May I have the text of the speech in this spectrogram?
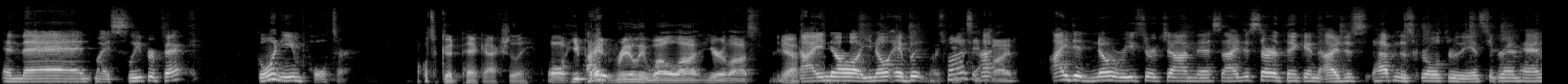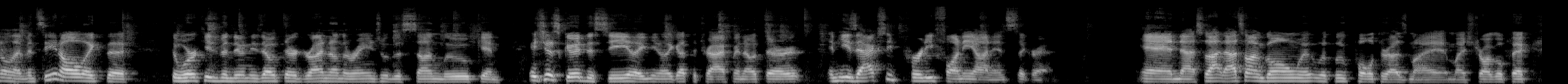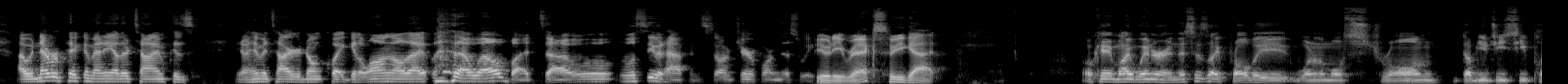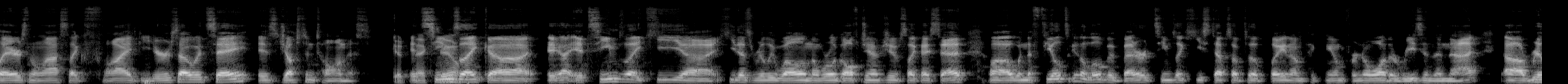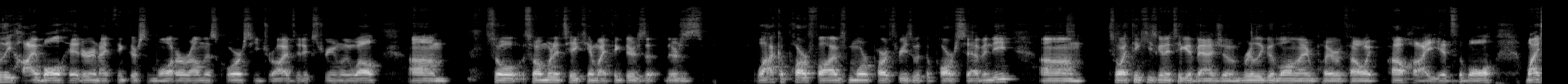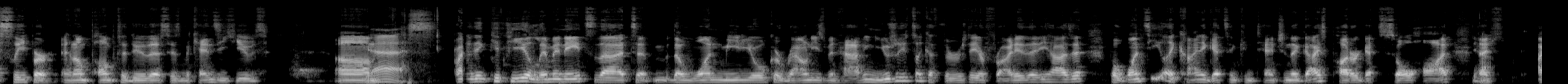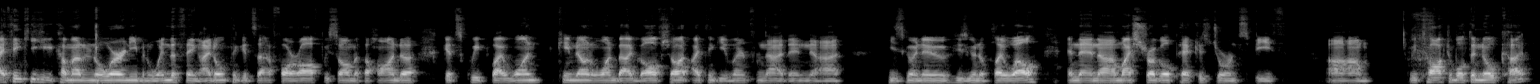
And then my sleeper pick, going Ian Poulter. Oh, it's a good pick, actually. Well, he played I, really well uh, here last. Yeah, I know. You know, but like honestly, I, I, did no research on this. I just started thinking. I just happened to scroll through the Instagram handle, and I've been seeing all like the the work he's been doing. He's out there grinding on the range with his son Luke, and it's just good to see. Like you know, they got the TrackMan out there, and he's actually pretty funny on Instagram. And uh, so that, that's why I'm going with, with Luke Poulter as my my struggle pick. I would never pick him any other time because you know him and Tiger don't quite get along all that that well, but uh, we'll we'll see what happens. So I'm cheering for him this week. Beauty, Rex, who you got? Okay, my winner, and this is like probably one of the most strong WGC players in the last like five years, I would say, is Justin Thomas. Good it seems too. like uh, it, it, seems like he uh, he does really well in the World Golf Championships. Like I said, uh, when the fields get a little bit better, it seems like he steps up to the plate. and I'm picking him for no other reason than that. Uh, really high ball hitter, and I think there's some water around this course. He drives it extremely well. Um, so so I'm going to take him. I think there's a, there's lack of par fives, more par threes with the par seventy. Um, so I think he's going to take advantage of him. Really good long iron player with how how high he hits the ball. My sleeper, and I'm pumped to do this, is Mackenzie Hughes. Um, yes. I think if he eliminates that uh, the one mediocre round he's been having, usually it's like a Thursday or Friday that he has it. But once he like kind of gets in contention, the guy's putter gets so hot yeah. that I think he could come out of nowhere and even win the thing. I don't think it's that far off. We saw him at the Honda get squeaked by one, came down to one bad golf shot. I think he learned from that and uh, he's going to he's going to play well. And then uh, my struggle pick is Jordan Spieth. Um, we talked about the no cut.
